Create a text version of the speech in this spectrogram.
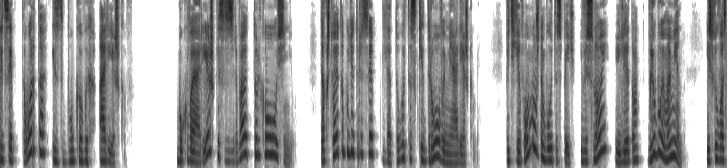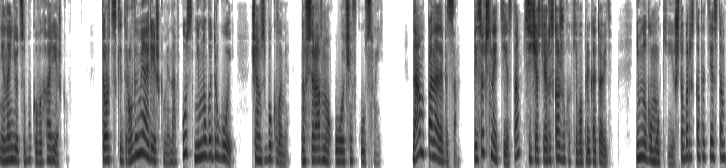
Рецепт торта из буковых орешков. Буковые орешки созревают только осенью, так что это будет рецепт для торта с кедровыми орешками. Ведь его можно будет испечь и весной, и летом, в любой момент, если у вас не найдется буковых орешков. Торт с кедровыми орешками на вкус немного другой, чем с буковыми, но все равно очень вкусный. Нам понадобится песочное тесто, сейчас я расскажу, как его приготовить, немного муки, чтобы раскатать тесто,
